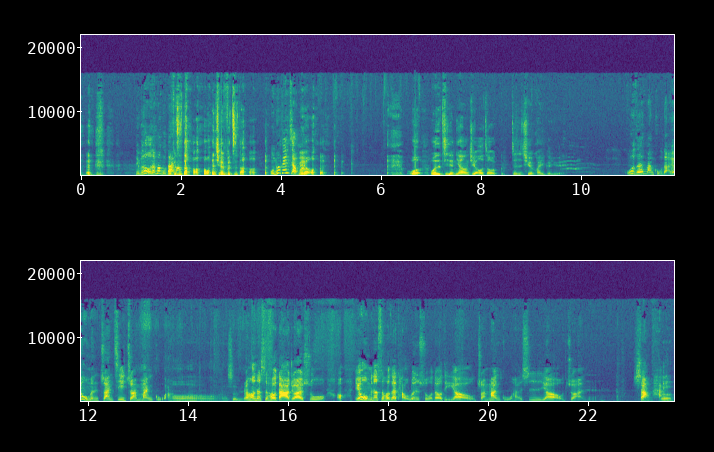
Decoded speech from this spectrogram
你不知道我在曼谷我待吗？不知道，完全不知道。我没有跟你讲吗？没。有，我我只记得你好像去欧洲，就是去了快一个月。我有在曼谷的啊，因为我们转机转曼谷啊。哦，是然后那时候大家就在说，哦，因为我们那时候在讨论说，到底要转曼谷还是要转上海？嗯，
